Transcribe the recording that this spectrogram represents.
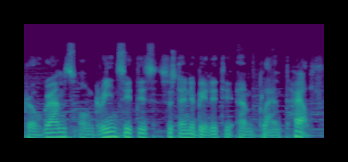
programs on green cities, sustainability, and plant health.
